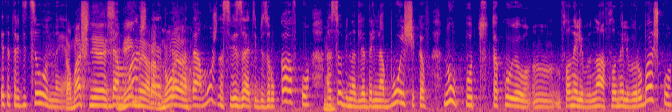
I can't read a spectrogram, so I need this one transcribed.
э, это традиционное. Домашнее, семейное, родное. Да, да, можно связать и безрукавку, mm особенно для дальнобойщиков. Ну, под такую э, фланелевую, на фланелевую рубашку.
